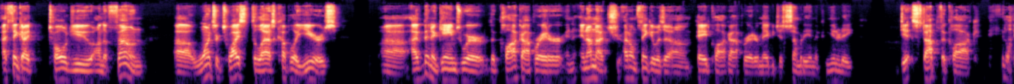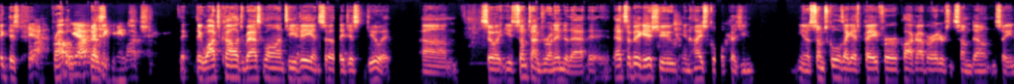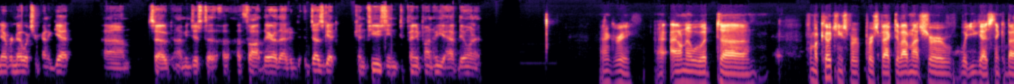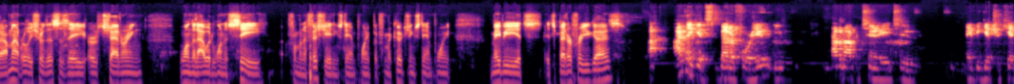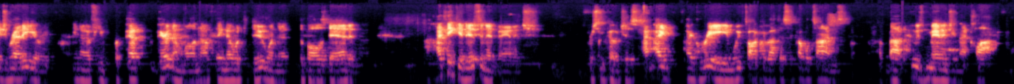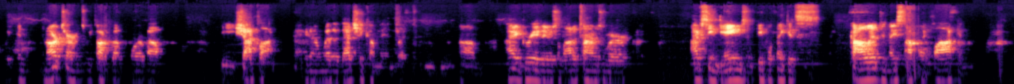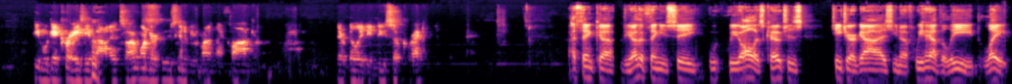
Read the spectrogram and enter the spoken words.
I think I told you on the phone uh, once or twice the last couple of years. Uh, I've been at games where the clock operator, and, and I'm not sure, I don't think it was a um, paid clock operator, maybe just somebody in the community, did stop the clock like this. Yeah. Probably Oh, yeah, because to they watch, they, they watch college basketball on TV, and so they just do it. Um, so you sometimes run into that. That's a big issue in high school because you, you know, some schools I guess pay for clock operators and some don't, and so you never know what you're going to get. Um, so I mean, just a, a thought there that it, it does get confusing depending upon who you have doing it. I agree. I, I don't know what, uh, from a coaching per- perspective, I'm not sure what you guys think about it. I'm not really sure this is a earth-shattering one that I would want to see from an officiating standpoint, but from a coaching standpoint, maybe it's it's better for you guys. I, I think it's better for you. You have an opportunity to maybe get your kids ready, or you know, if you prepare, prepare them well enough, they know what to do when the, the ball is dead. And I think it is an advantage for some coaches. I, I, I agree, and we've talked about this a couple times about who's managing that clock. In, in our terms, we talked about more about the shot clock, you know, whether that should come in. But um, I agree. There's a lot of times where I've seen games and people think it's college and they stop that clock and people get crazy about it. So I wonder who's going to be running that clock and their ability to do so correctly. I think uh, the other thing you see, we all as coaches teach our guys, you know, if we have the lead late,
